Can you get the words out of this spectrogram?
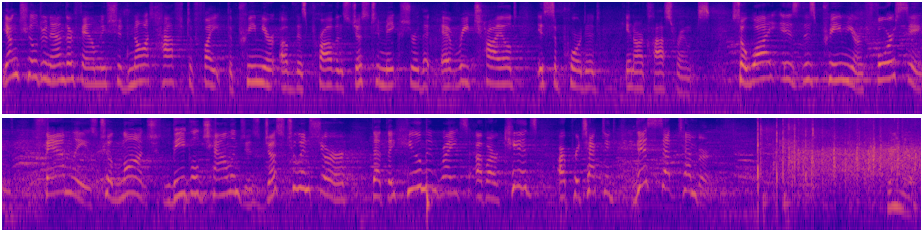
Young children and their families should not have to fight the Premier of this province just to make sure that every child is supported in our classrooms. So why is this Premier forcing families to launch legal challenges just to ensure that the human rights of our kids are protected this September? Premier.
